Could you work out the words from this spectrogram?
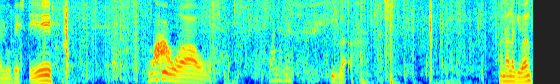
Lalu besti. wow Wow. guys Gila. Mana lagi, Bang?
